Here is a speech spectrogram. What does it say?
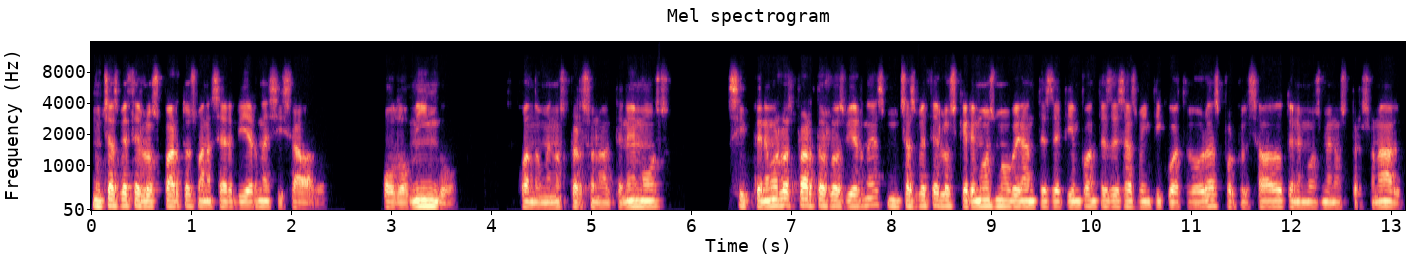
muchas veces los partos van a ser viernes y sábado o domingo, cuando menos personal tenemos. Si tenemos los partos los viernes, muchas veces los queremos mover antes de tiempo, antes de esas 24 horas, porque el sábado tenemos menos personal.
